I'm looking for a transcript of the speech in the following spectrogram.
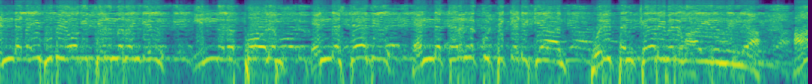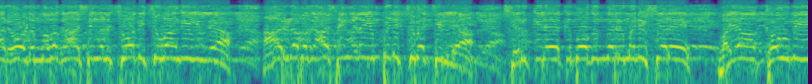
എന്റെ ലൈഫ് ഉപയോഗിച്ചിരുന്നതെങ്കിൽ ഇന്നലെ പോലും എന്റെ സ്റ്റേജിൽ എന്റെ കരണക്കുട്ടിക്കടിക്കാൻ ഒരുത്തൻ കയറി വരുമായിരുന്നില്ല. ആരോടും അവകാശങ്ങൾ ചോദിച്ചു വാങ്ങിയില്ല. ആരുടെ അവകാശങ്ങളെയും പിടിച്ചു വെച്ചില്ല. ചെറുക്കിലേക്ക് പോകുന്ന ഒരു മനുഷ്യരെ വയാ കൗമി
